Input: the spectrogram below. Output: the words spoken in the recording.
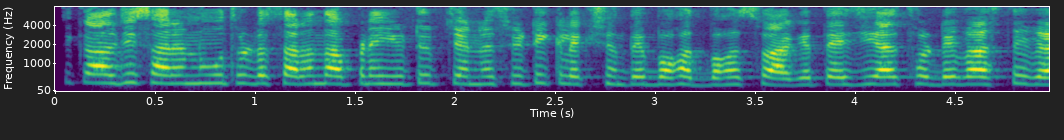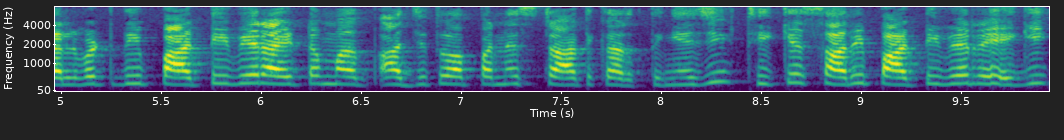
ਸਤਿ ਸ਼੍ਰੀ ਅਕਾਲ ਜੀ ਸਾਰਿਆਂ ਨੂੰ, ਤੁਹਾਡਾ ਸਾਰਿਆਂ ਦਾ ਆਪਣੇ YouTube ਚੈਨਲ ਸਿਟੀ ਕਲੈਕਸ਼ਨ ਤੇ ਬਹੁਤ-ਬਹੁਤ ਸਵਾਗਤ ਹੈ ਜੀ। ਅੱਜ ਤੁਹਾਡੇ ਵਾਸਤੇ ਵੈਲਵਟ ਦੀ ਪਾਰਟੀ ਵੇਅਰ ਆਈਟਮ ਅੱਜ ਤੋਂ ਆਪਾਂ ਨੇ ਸਟਾਰਟ ਕਰਤੀ ਹੈ ਜੀ। ਠੀਕ ਹੈ, ਸਾਰੀ ਪਾਰਟੀ ਵੇਅਰ ਰਹੇਗੀ।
